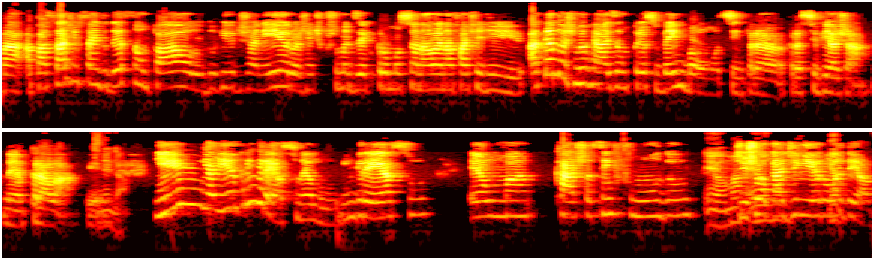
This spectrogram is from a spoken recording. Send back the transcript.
a passagem saindo de São Paulo, do Rio de Janeiro, a gente costuma dizer que promocional é na faixa de até dois mil reais é um preço bem bom assim para se viajar, né, para lá. É. Legal. E, e aí entra ingresso, né, Lu? Ingresso é uma caixa sem fundo É uma, de é jogar uma- dinheiro é- lá dentro.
